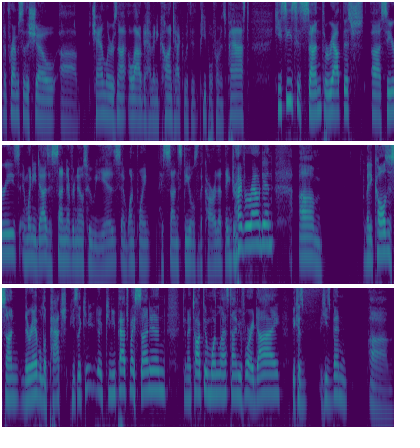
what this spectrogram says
the premise of the show, uh, Chandler is not allowed to have any contact with his people from his past. He sees his son throughout this uh, series, and when he does, his son never knows who he is. At one point, his son steals the car that they drive around in. Um, but he calls his son. They're able to patch. He's like, "Can you can you patch my son in? Can I talk to him one last time before I die?" Because he's been um,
